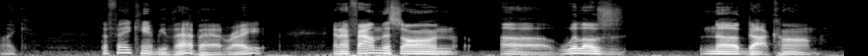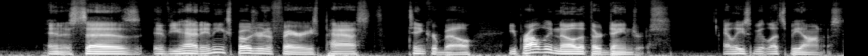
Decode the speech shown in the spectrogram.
Like, the Fae can't be that bad, right? And I found this on uh, willowsnug.com. And it says if you had any exposure to fairies past Tinkerbell, you probably know that they're dangerous. At least let's be honest.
